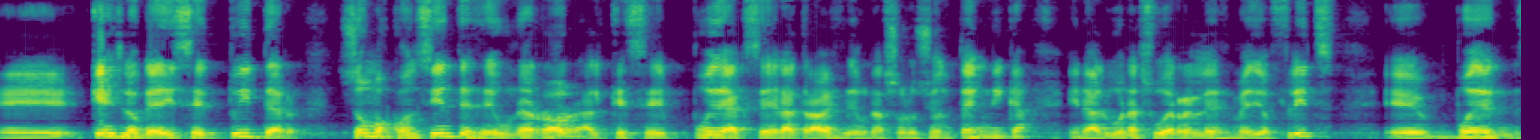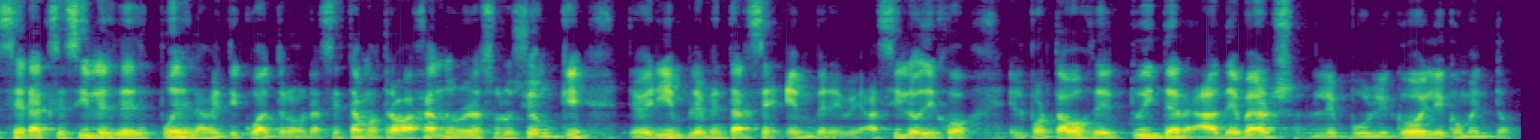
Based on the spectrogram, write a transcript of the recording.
Eh, ¿Qué es lo que dice Twitter? Somos conscientes de un error al que se puede acceder a través de una solución técnica en algunas URLs de medios flits. Eh, pueden ser accesibles después de las 24 horas. Estamos trabajando en una solución que debería implementarse en breve. Así lo dijo el portavoz de Twitter a The Verge, le publicó y le comentó.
